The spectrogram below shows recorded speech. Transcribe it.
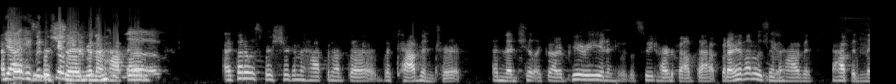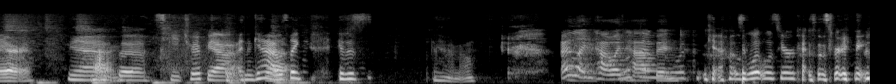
I yeah, thought it was for sure gonna happen. love. I thought it was for sure gonna happen at the the cabin trip, and then she like got a period, and he was a sweetheart about that. But I thought it was gonna have it happen there. yeah Um, the ski trip yeah and yeah, i was like it was i don't know I liked how it What- happened. what- yeah was what was your guys' rating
